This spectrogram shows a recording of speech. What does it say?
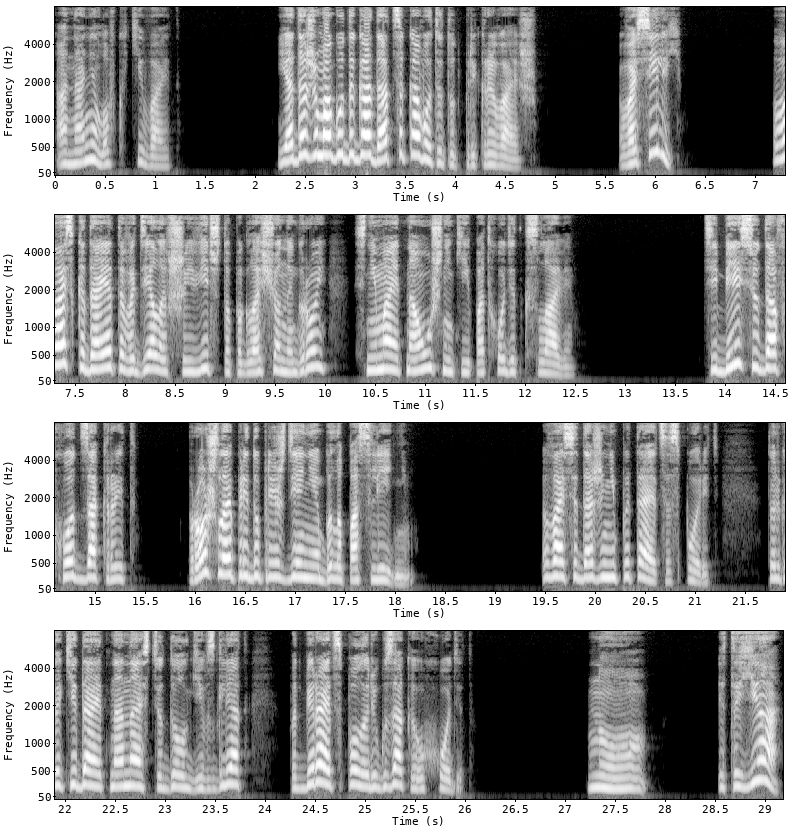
Она неловко кивает. Я даже могу догадаться, кого ты тут прикрываешь. Василий? Васька, до этого делавший вид, что поглощен игрой, снимает наушники и подходит к Славе. «Тебе сюда вход закрыт. Прошлое предупреждение было последним». Вася даже не пытается спорить, только кидает на Настю долгий взгляд, подбирает с пола рюкзак и уходит. «Ну, это я.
